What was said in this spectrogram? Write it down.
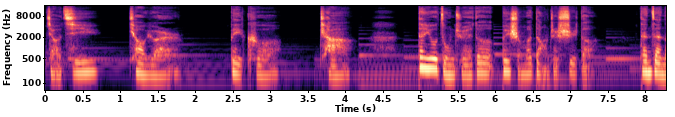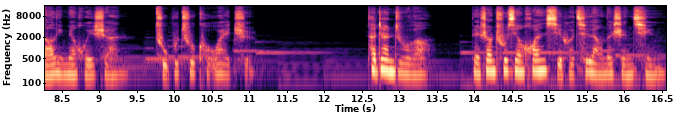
脚鸡。跳鱼儿、贝壳、茶，但又总觉得被什么挡着似的，但在脑里面回旋，吐不出口外去。他站住了，脸上出现欢喜和凄凉的神情，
